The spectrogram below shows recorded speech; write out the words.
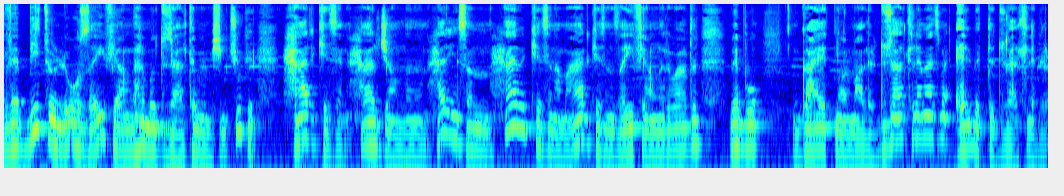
ve bir türlü o zayıf yanlarımı düzeltememişim. Çünkü herkesin, her canlının, her insanın, herkesin ama herkesin zayıf yanları vardır ve bu gayet normaldir. Düzeltilemez mi? Elbette düzeltilebilir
